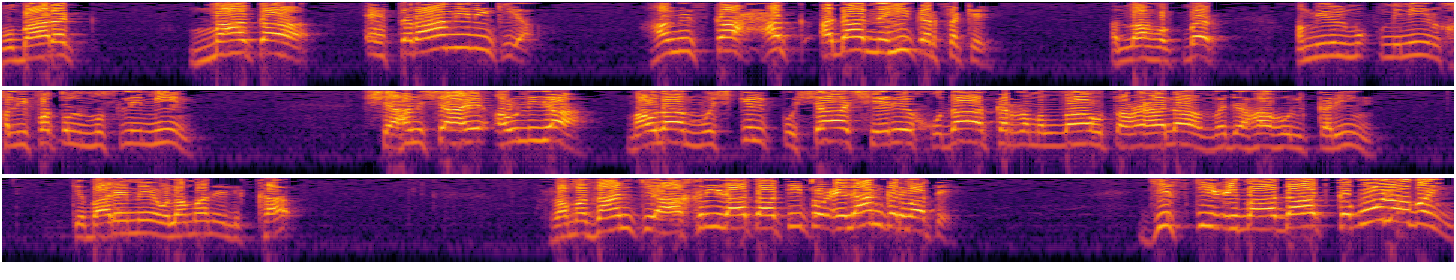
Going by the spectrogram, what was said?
مبارک ماہ کا احترام ہی نہیں کیا۔ ہم اس کا حق ادا نہیں کر سکے۔ اللہ اکبر۔ امیر المؤمنین خلیفت المسلمین، شہنشاہ اولیاء، مولا مشکل کشا شیر خدا کرم اللہ تعالی وجہ الکریم کے بارے میں علماء نے لکھا، رمضان کی آخری رات آتی تو اعلان کرواتے، جس کی عبادات قبول ہو گئیں،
